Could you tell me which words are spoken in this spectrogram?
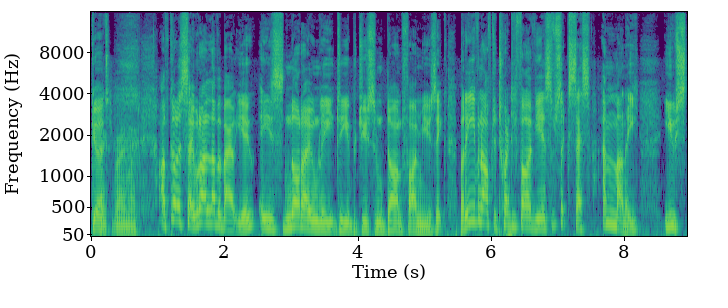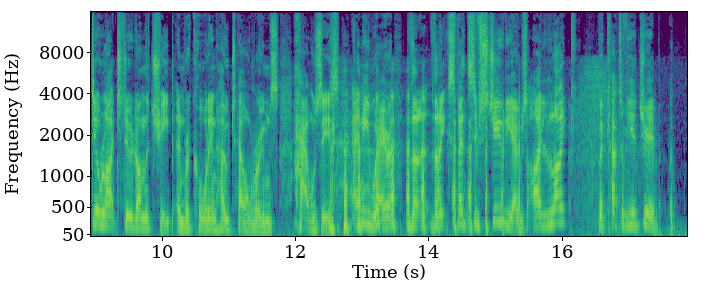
Good. Thank you very much. I've got to say, what I love about you is not only do you produce some darn fine music, but even after 25 years of success and money, you still like to do it on the cheap and record in hotel rooms, houses, anywhere that, that expensive studios. I like the cut of your jib.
